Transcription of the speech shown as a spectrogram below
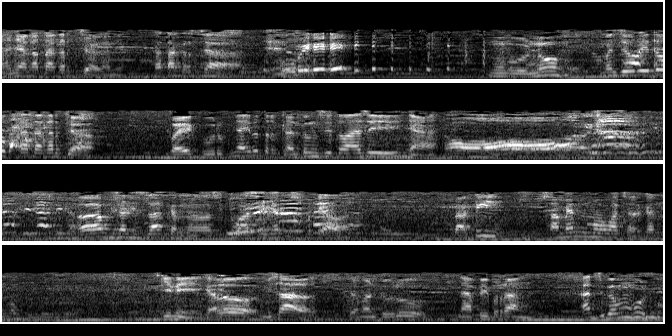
hanya kata kerja kan ya. Kata kerja. Membunuh, mencuri itu kata kerja. Baik buruknya itu tergantung situasinya. Oh. Eh, bisa dijelaskan eh, situasinya itu seperti apa? Berarti sampean mewajarkan membunuh itu. Gini, kalau misal zaman dulu Nabi perang, kan juga membunuh,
